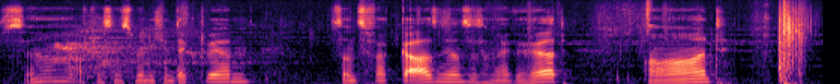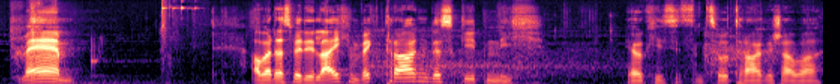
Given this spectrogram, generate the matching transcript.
So, aufpassen, dass wir nicht entdeckt werden. Sonst vergasen sie uns, das haben wir ja gehört. Und... Bam! Aber dass wir die Leichen wegtragen, das geht nicht. Ja, okay, ist jetzt nicht so tragisch, aber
